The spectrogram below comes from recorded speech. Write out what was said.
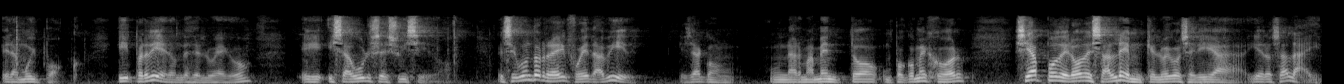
Era muy poco. Y perdieron, desde luego, y, Saúl se suicidó. El segundo rey fue David, que ya con un armamento un poco mejor, se apoderó de Salem, que luego sería Jerusalén.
